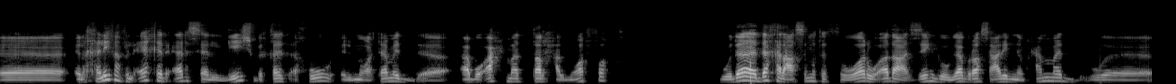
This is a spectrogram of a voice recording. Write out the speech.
آه، الخليفة في الآخر أرسل جيش بقيادة أخوه المعتمد آه، أبو أحمد طلحة الموفق وده دخل عاصمة الثوار وقضى على الزنج وجاب رأس علي بن محمد و-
